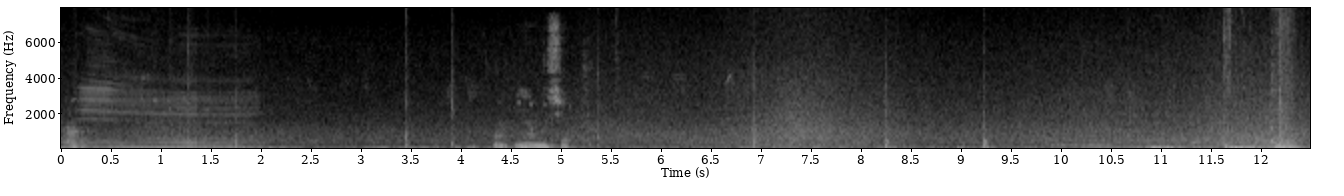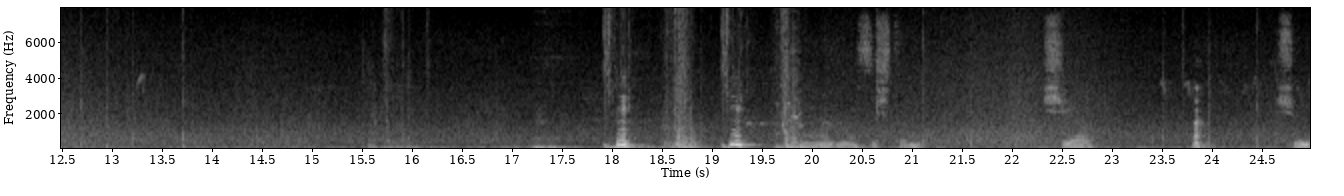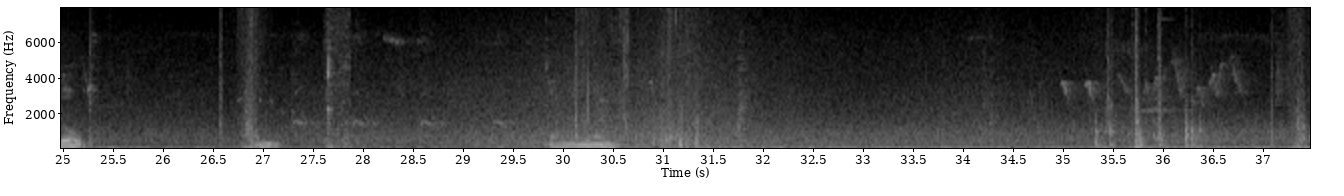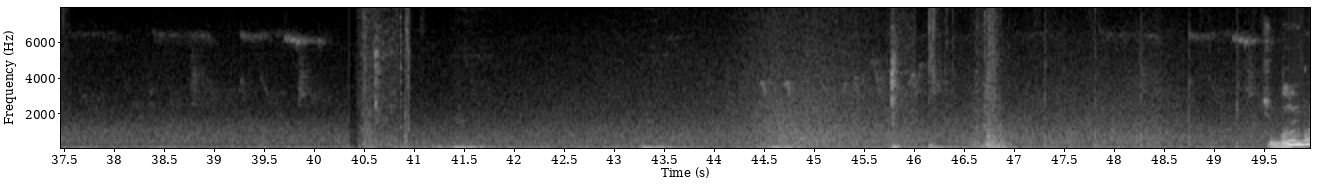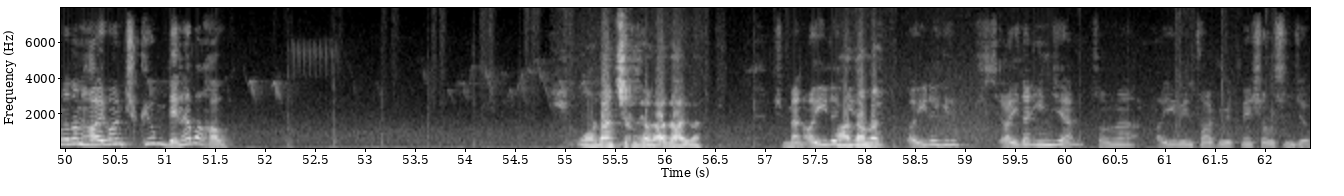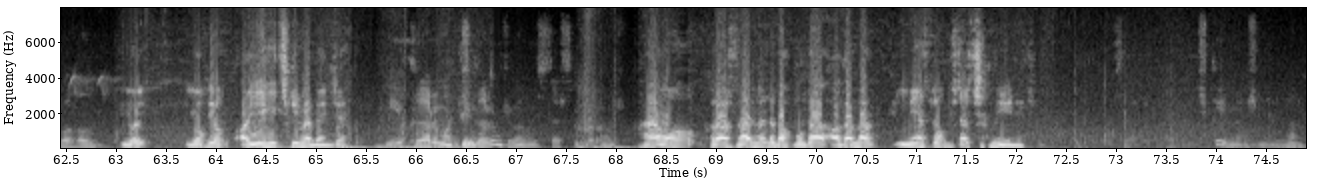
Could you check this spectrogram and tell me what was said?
Ha, Yanlış yaptım. Ağzına sıçtım. Bir şey ya. Heh. Şimdi oldu. Şimdi- Tamam. Şimdi bunun buradan hayvan çıkıyor mu dene bakalım. Oradan çıkmıyor abi hayvan. Şimdi ben ayıyla girip, Adamlar ayıyla girip ayıdan ineceğim. Sonra ayı beni takip etmeye çalışınca bakalım yok yok, yok ayıya hiç girme bence. niye kırarım çıkarırım ki ben onu istersen. Ha o kırarsın halime de bak burada adamlar iğneye sokmuşlar çıkmıyor inek. Çıkayım ben şimdi buradan.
